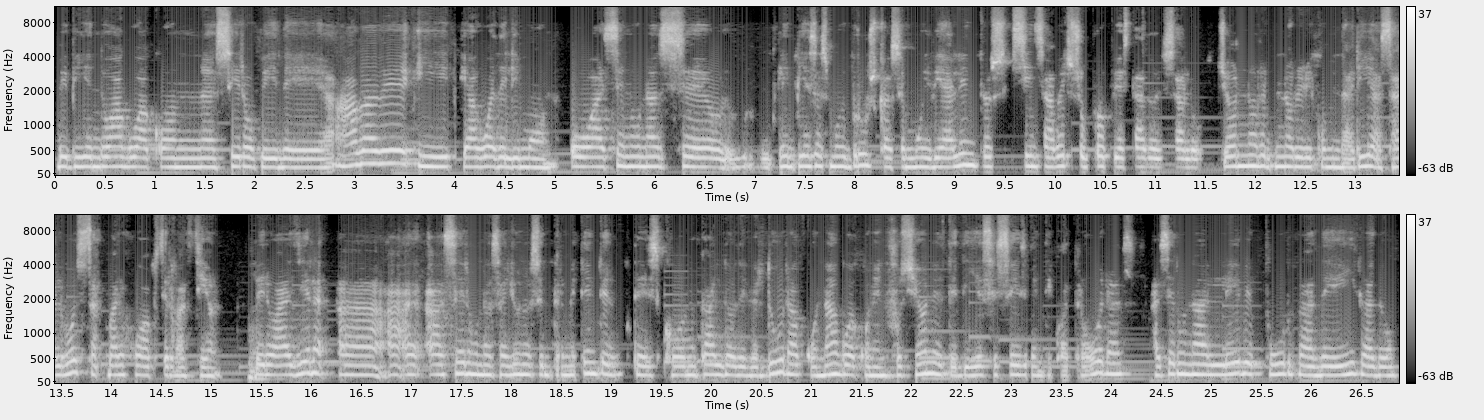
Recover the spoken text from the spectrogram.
bebiendo agua con sirope de agave y, agua de limón o hacen unas eh, limpiezas muy bruscas y muy violentas sin saber su propio estado de salud. Yo no, no le recomendaría, salvo bajo observación. Pero ayer a, hacer unos ayunos intermitentes con caldo de verdura, con agua, con infusiones de 16-24 horas, hacer una leve purga de hígado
